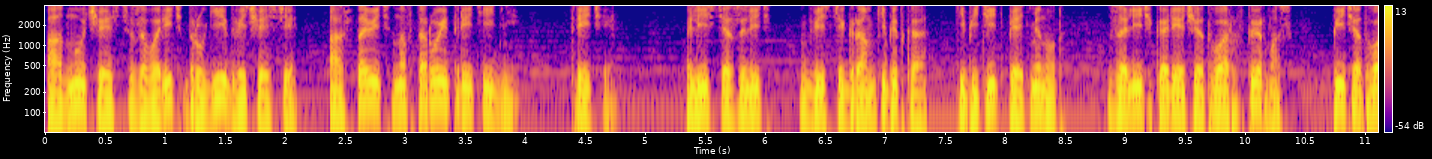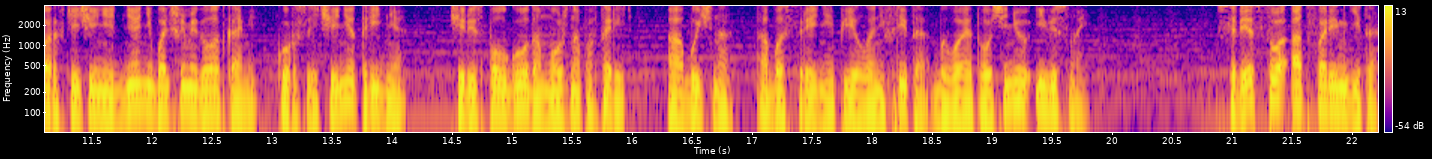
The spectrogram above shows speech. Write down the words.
Одну часть заварить, другие две части оставить на второй и третий дни. Третье. Листья залить 200 грамм кипятка, кипятить 5 минут. Залить горячий отвар в термос, пить отвар в течение дня небольшими глотками, курс лечения 3 дня. Через полгода можно повторить, а обычно обострение пиелонефрита бывает осенью и весной. Средство от фарингита.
